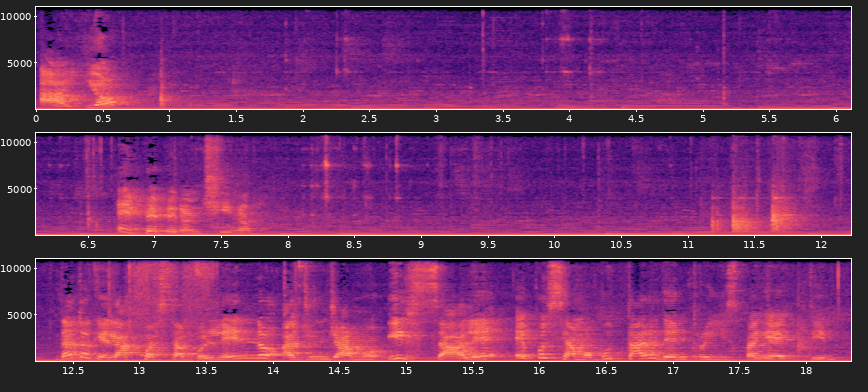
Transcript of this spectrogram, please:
Aglio. E il peperoncino. Dato che l'acqua sta bollendo aggiungiamo il sale e possiamo buttare dentro gli spaghetti.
